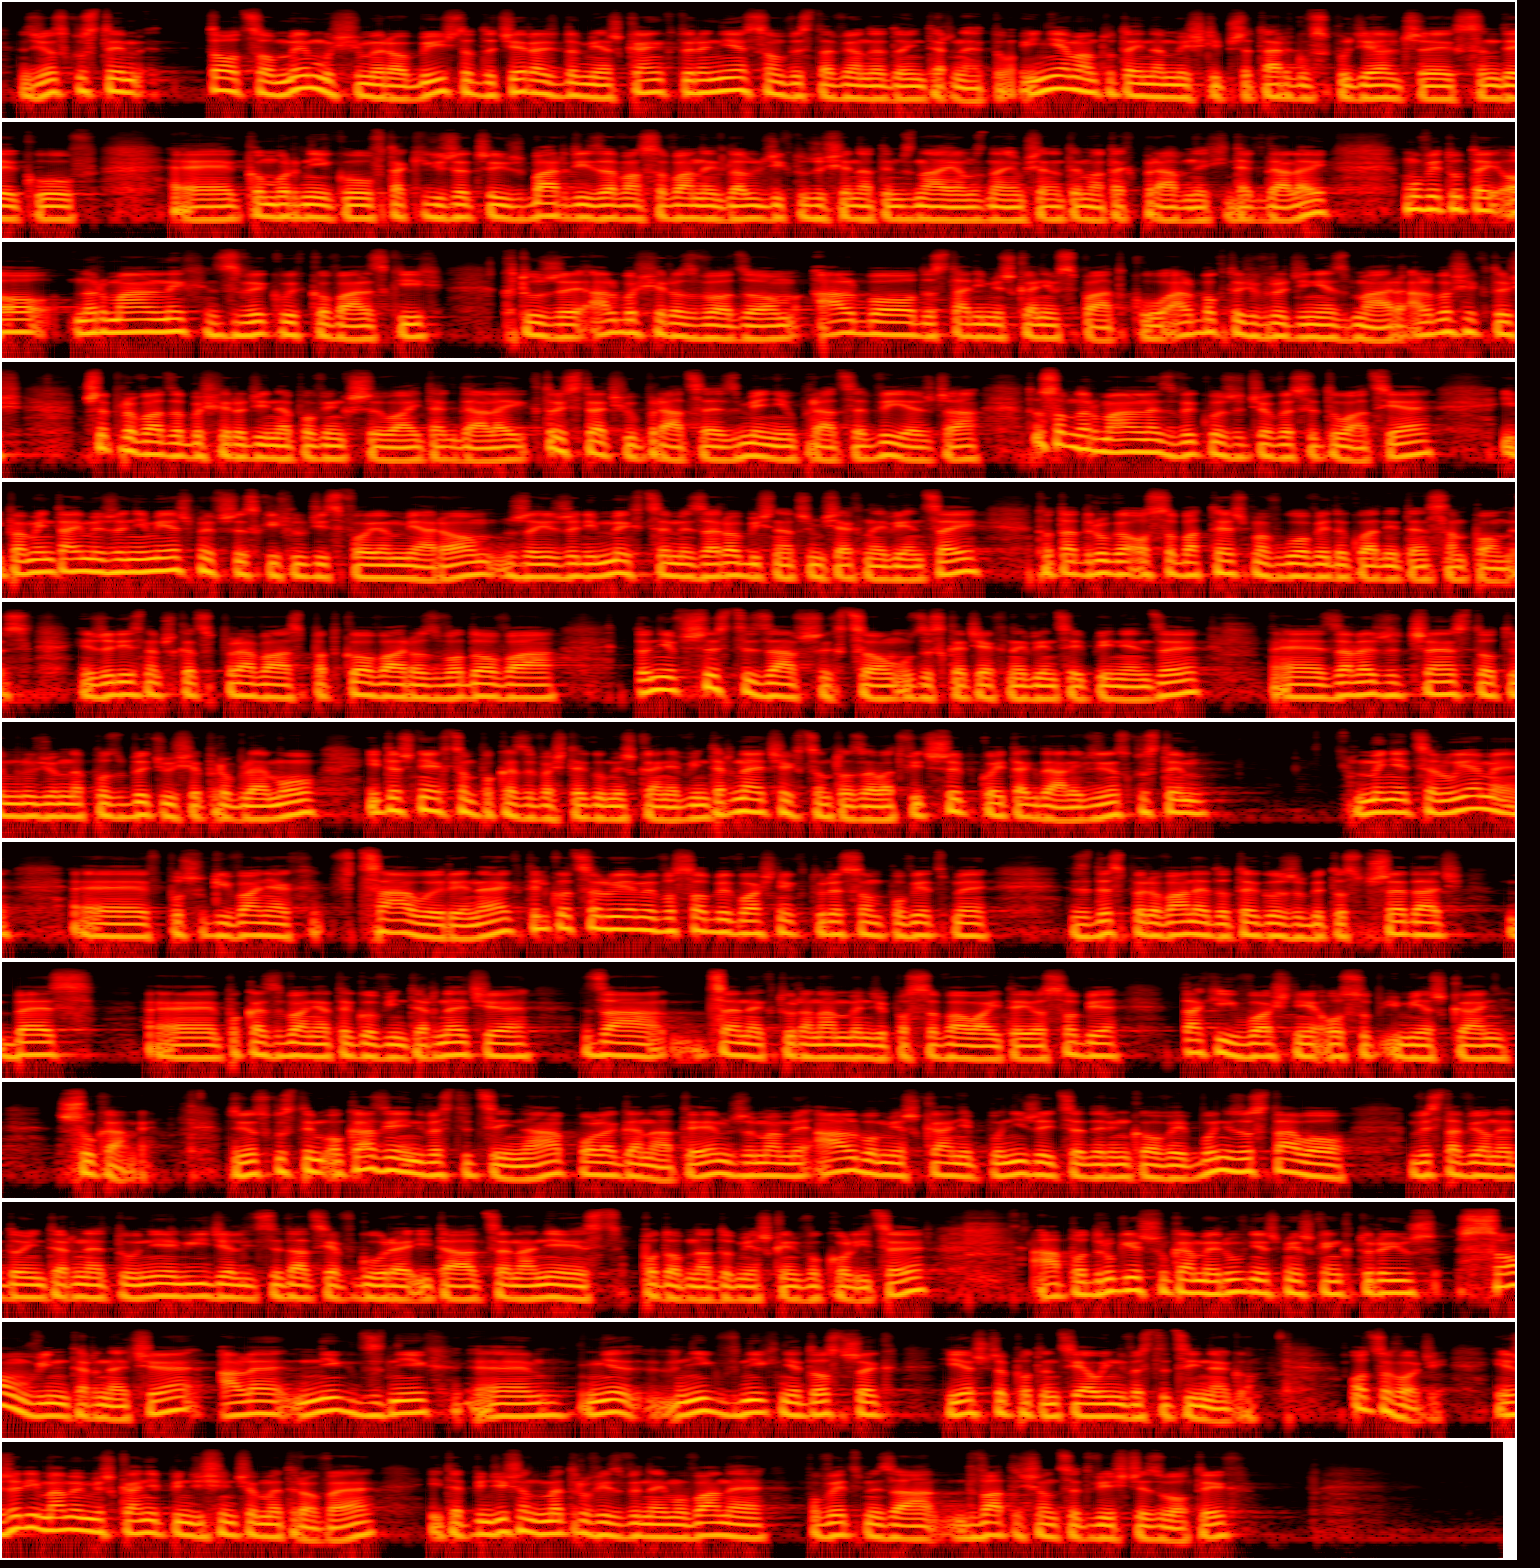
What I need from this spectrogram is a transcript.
W związku z tym to, co my musimy robić, to docierać do mieszkań, które nie są wystawione do internetu. I nie mam tutaj na myśli przetargów spółdzielczych, syndyków, e, komorników, takich rzeczy już bardziej zaawansowanych dla ludzi, którzy się na tym znają, znają się na tematach prawnych i tak dalej. Mówię tutaj o normalnych, zwykłych Kowalskich, którzy albo się rozwodzą, albo dostali mieszkanie w spadku, albo ktoś w rodzinie zmarł, albo się ktoś przeprowadza, bo się rodzina powiększyła i tak dalej. Ktoś stracił pracę, zmienił pracę, wyjeżdża. To są normalne, zwykłe życiowe sytuacje i pamiętajmy, że nie mierzmy wszystkich ludzi swoją miarą, że jeżeli my chcemy zarobić na czymś jak najwięcej, to ta druga osoba też ma w głowie dokładnie ten sam pomysł. Jeżeli jest na przykład sprawa spadkowa, rozwodowa, to nie wszyscy zawsze chcą uzyskać jak najwięcej pieniędzy. E, zależy często tym ludziom na pozbyciu się problemu i też nie chcą pokazywać tego mieszkania w internecie, chcą to załatwić szybko i tak dalej. W związku z tym My nie celujemy e, w poszukiwaniach w cały rynek, tylko celujemy w osoby właśnie, które są powiedzmy zdesperowane do tego, żeby to sprzedać bez pokazywania tego w internecie za cenę, która nam będzie pasowała i tej osobie. Takich właśnie osób i mieszkań szukamy. W związku z tym okazja inwestycyjna polega na tym, że mamy albo mieszkanie poniżej ceny rynkowej, bo nie zostało wystawione do internetu, nie idzie licytacja w górę i ta cena nie jest podobna do mieszkań w okolicy, a po drugie szukamy również mieszkań, które już są w internecie, ale nikt z nich, e, nie, nikt w nich nie dostrzegł jeszcze potencjału inwestycyjnego. O co chodzi? Jeżeli mamy mieszkanie 50-metrowe i te 50 metrów jest wynajmowane powiedzmy za 2200 zł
